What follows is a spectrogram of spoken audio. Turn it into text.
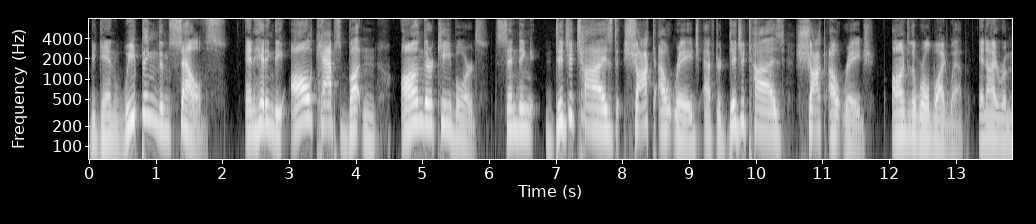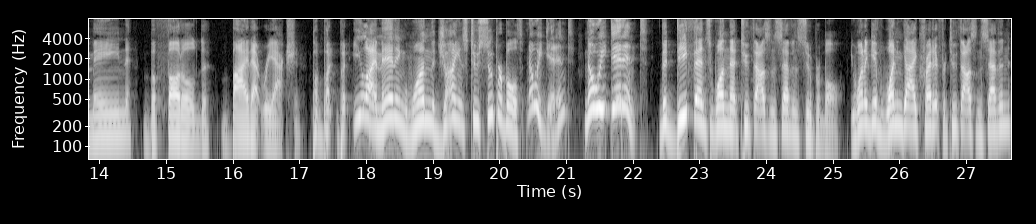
began weeping themselves and hitting the all caps button on their keyboards, sending digitized shocked outrage after digitized shock outrage onto the World Wide Web. And I remain befuddled by that reaction. But but but Eli Manning won the Giants two Super Bowls. No, he didn't. No, he didn't. The defense won that 2007 Super Bowl. You want to give one guy credit for 2007?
